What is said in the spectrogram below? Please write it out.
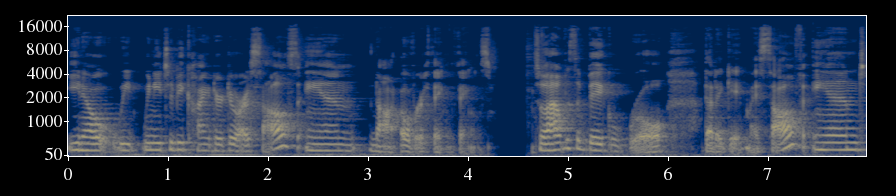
You know, we, we need to be kinder to ourselves and not overthink things. So that was a big rule that I gave myself. And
